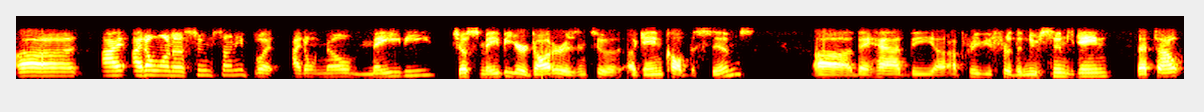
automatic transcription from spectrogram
uh, I I don't want to assume Sonny, but I don't know. Maybe just maybe your daughter is into a, a game called The Sims. Uh, they had the uh, a preview for the new Sims game that's out.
